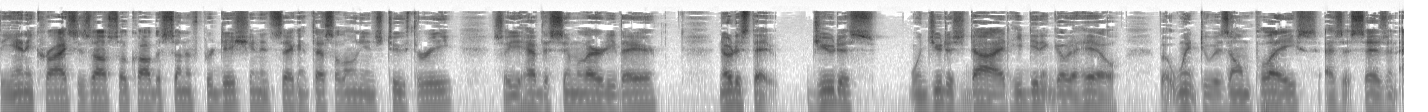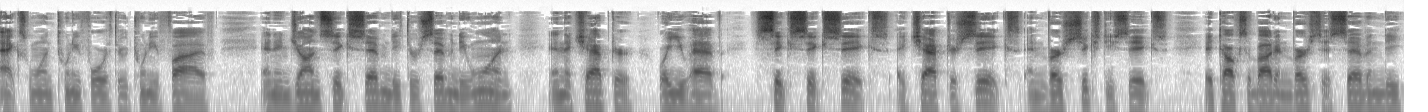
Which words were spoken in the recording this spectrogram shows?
the Antichrist is also called the son of perdition in 2 Thessalonians 2 3, so you have the similarity there. Notice that Judas, when Judas died, he didn't go to hell, but went to his own place, as it says in Acts 1 24 through 25, and in John 6 70 through 71, in the chapter where you have 666, a chapter 6, and verse 66, it talks about in verses 70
